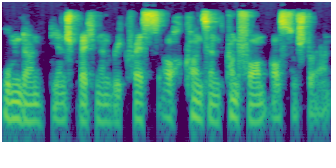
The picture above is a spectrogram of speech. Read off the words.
um dann die entsprechenden Requests auch consent-konform auszusteuern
